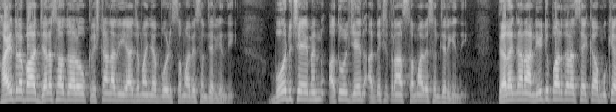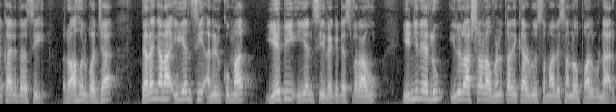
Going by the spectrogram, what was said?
హైదరాబాద్ జలసౌదాలో కృష్ణానది యాజమాన్య బోర్డు సమావేశం జరిగింది. బోర్డు చైర్మన్ అతుల్ జైన్ అధ్యక్షతన సమావేశం జరిగింది. తెలంగాణ నీటిపారుదల శాఖ ముఖ్య కార్యదర్శి Rahul Bojja Telangana ENC Anil Kumar AP ENC Venkateswara Rao ఇంజనీర్లు ఇరు రాష్ట్రాల ఉన్నతాధికారులు సమావేశంలో పాల్గొన్నారు.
